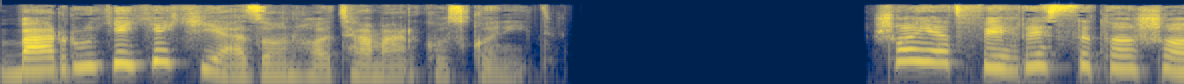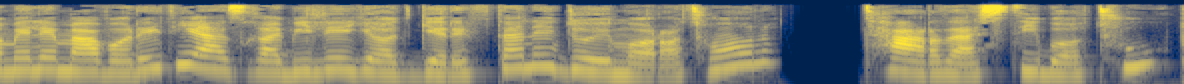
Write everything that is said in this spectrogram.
بر روی یکی از آنها تمرکز کنید. شاید فهرستتان شامل مواردی از قبیل یاد گرفتن دوی ماراتون، تردستی با توپ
